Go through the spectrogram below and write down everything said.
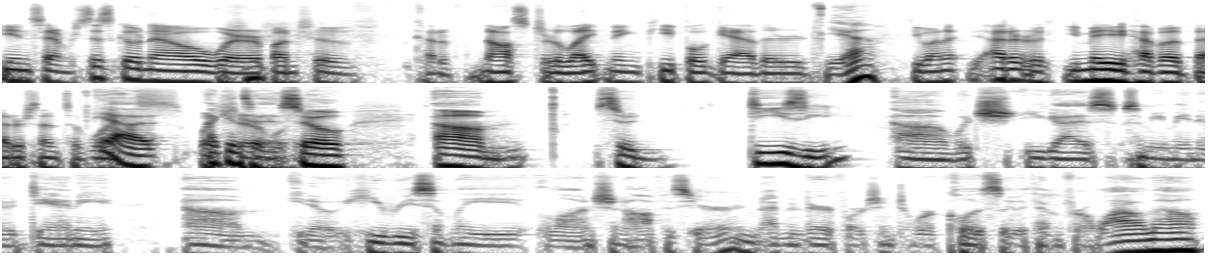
in San Francisco now where a bunch of kind of Nostr Lightning people gathered. Yeah. Do you want to? I don't know. You may have a better sense of what's. yeah, I can say it. So, um, so Deezy, uh, which you guys, some of you may know, Danny. Um, you know, he recently launched an office here, and I've been very fortunate to work closely with him for a while now.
